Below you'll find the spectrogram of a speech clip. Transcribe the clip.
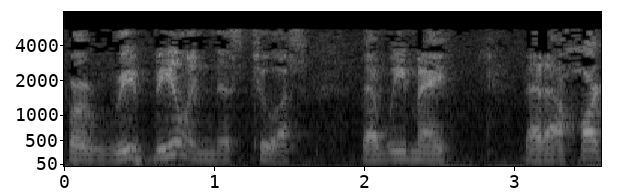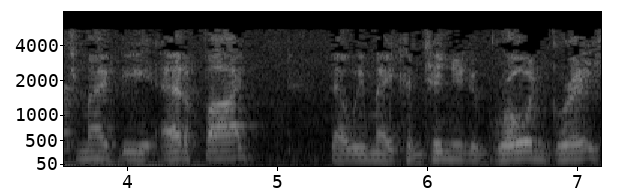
for revealing this to us that we may, that our hearts might be edified, that we may continue to grow in grace,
